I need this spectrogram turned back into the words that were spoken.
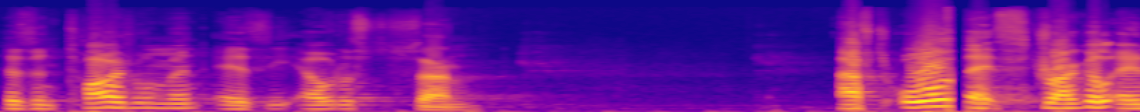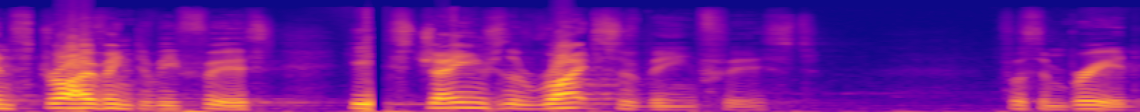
his entitlement as the eldest son. After all that struggle and striving to be first, he exchanged the rights of being first for some bread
